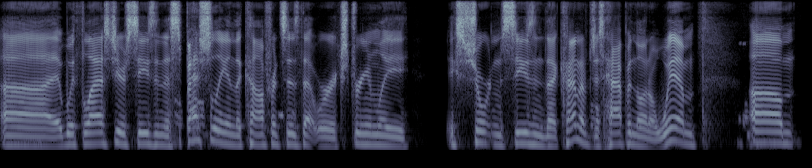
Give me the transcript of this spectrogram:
uh, with last year's season, especially in the conferences that were extremely shortened season that kind of just happened on a whim. Um,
